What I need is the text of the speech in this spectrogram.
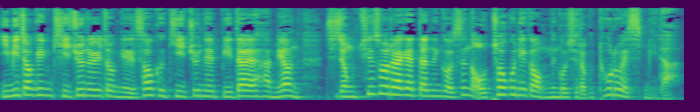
임의적인 기준을 정해서 그 기준에 미달하면 지정 취소를 하겠다는 것은 어처구니가 없는 것이라고 토로했습니다.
